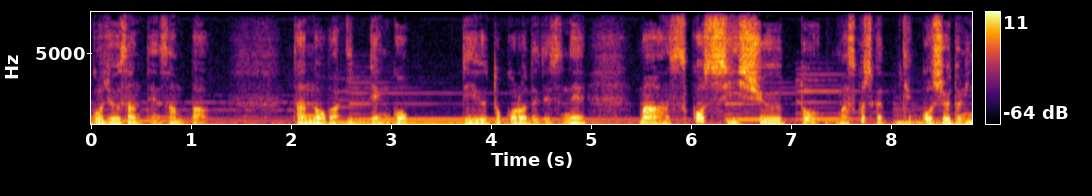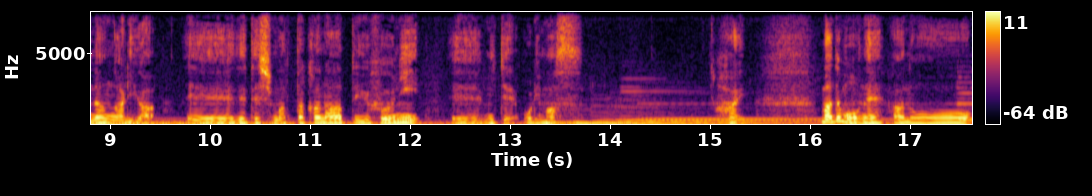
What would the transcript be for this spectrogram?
53.3%ターンオーバー1.5っていうところでですね。まあ少しシュート、まあ、少しか結構シュートに難ありが、えー、出てしまったかなというふうに、えー、見ております。はい。まあでもね、あのー、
